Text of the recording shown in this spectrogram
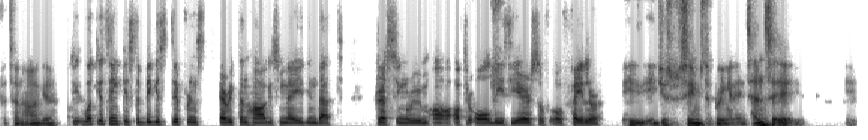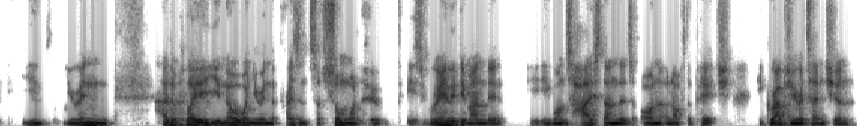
for Ten Hag. Yeah. What do you think is the biggest difference Erik Ten Hag has made in that dressing room after all these years of, of failure? He he just seems to bring an intensity. You you're in as a player, you know when you're in the presence of someone who is really demanding he wants high standards on and off the pitch. He grabs your attention,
